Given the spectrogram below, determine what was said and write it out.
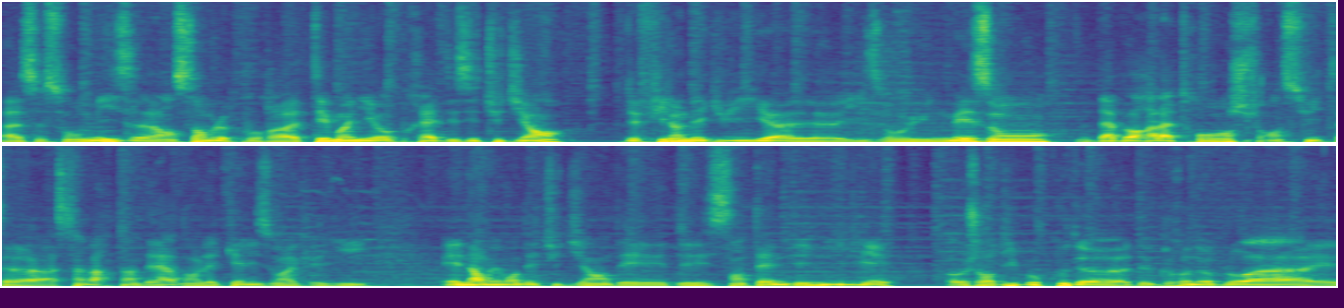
euh, se sont mises ensemble pour euh, témoigner auprès des étudiants. De fil en aiguille, euh, ils ont eu une maison, d'abord à la Tronche, ensuite à Saint-Martin-d'Air, dans lesquelles ils ont accueilli énormément d'étudiants, des, centaines, des milliers. Aujourd'hui, beaucoup de, Grenoblois et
